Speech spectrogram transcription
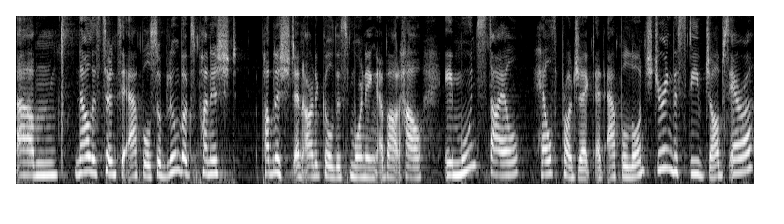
Um, now let's turn to Apple. So Bloomberg's punished, published an article this morning about how a moon style health project at Apple launched during the Steve Jobs era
